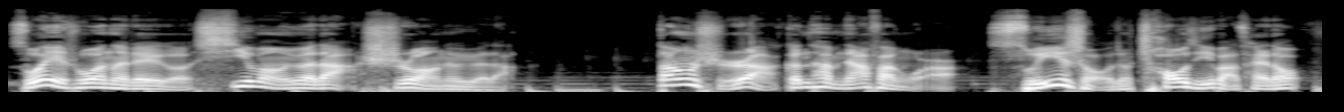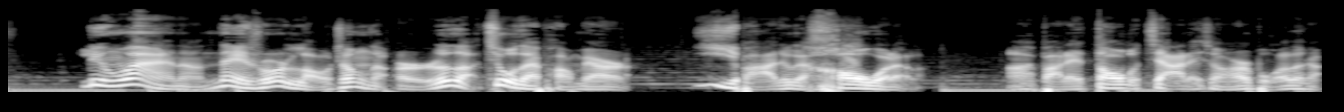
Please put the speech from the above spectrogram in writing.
所以说呢，这个希望越大，失望就越大。当时啊，跟他们家饭馆随手就抄起一把菜刀，另外呢，那时候老郑的儿子就在旁边呢，一把就给薅过来了，啊，把这刀架这小孩脖子上。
